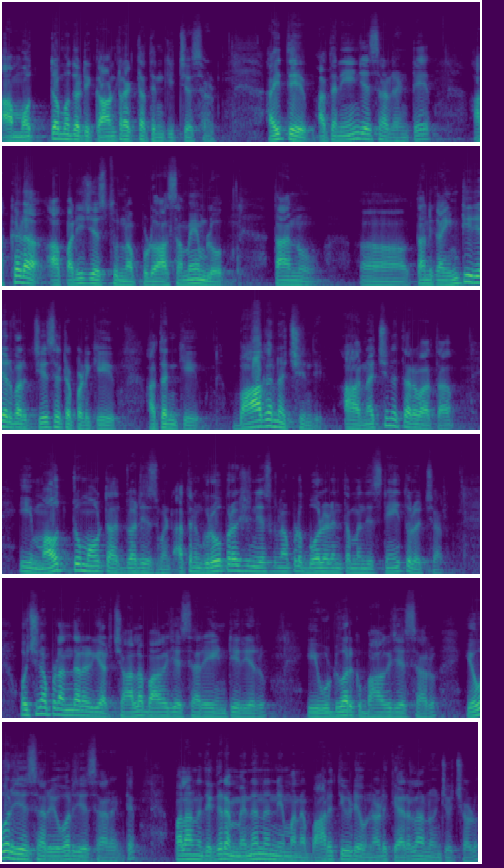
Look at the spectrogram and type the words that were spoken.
ఆ మొట్టమొదటి కాంట్రాక్ట్ అతనికి ఇచ్చేశాడు. అయితే అతను ఏం చేశాడంటే అక్కడ ఆ పని చేస్తున్నప్పుడు ఆ సమయంలో తాను తనకి ఆ ఇంటీరియర్ వర్క్ చేసేటప్పటికి అతనికి బాగా నచ్చింది. ఆ నచ్చిన తర్వాత ఈ మౌత్ టు మౌత్ అడ్వర్టైజ్మెంట్ అతను గృహప్రవేశం చేసుకున్నప్పుడు బోలెడంతమంది స్నేహితులు వచ్చారు. వచ్చినప్పుడు అందరు అడిగారు చాలా బాగా చేశారే ఇంటీరియర్? ఈ వుడ్ వర్క్ బాగా చేశారు? ఎవరు చేశారు? ఎవరు చేశారంటే పలానా దగ్గర మెనన్ అని మన భారతీయుడే ఉన్నాడు కేరళ నుంచి వచ్చాడు.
